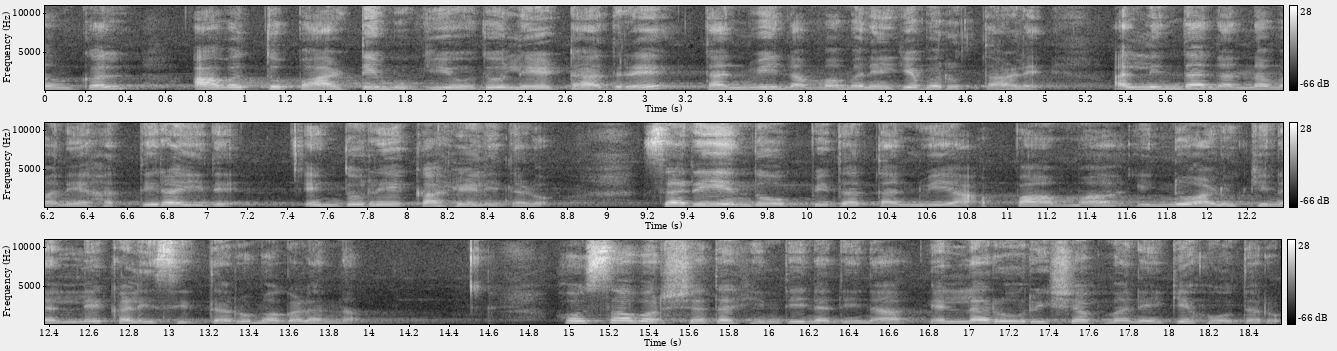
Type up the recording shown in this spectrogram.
ಅಂಕಲ್, ಆವತ್ತು ಪಾರ್ಟಿ ಮುಗಿಯೋದು ಲೇಟ್ ಆದರೆ ತನ್ವಿ ನಮ್ಮ ಮನೆಗೆ ಬರುತ್ತಾಳೆ. ಅಲ್ಲಿಂದ ನನ್ನ ಮನೆ ಹತ್ತಿರ ಇದೆ, ಎಂದು ರೇಖಾ ಹೇಳಿದಳು. ಸರಿ, ಎಂದು ಒಪ್ಪಿದ ತನ್ವಿಯ ಅಪ್ಪ ಅಮ್ಮ ಇನ್ನೂ ಅಳುಕಿನಲ್ಲೇ ಕಳಿಸಿದ್ದರು ಮಗಳನ್ನು. ಹೊಸ ವರ್ಷದ ಹಿಂದಿನ ದಿನ ಎಲ್ಲರೂ ರಿಷಬ್ ಮನೆಗೆ ಹೋದರು.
